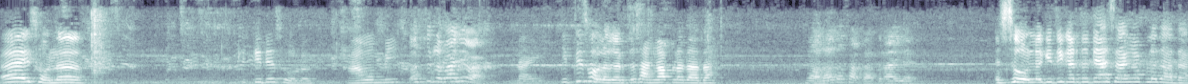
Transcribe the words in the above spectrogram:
अय सोलं. किती ते सोलं हा मम्मी. नाही. किती सोलं करतं सांगा आपला दादा. सोलं किती करतं ते सांग आपला दादा.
